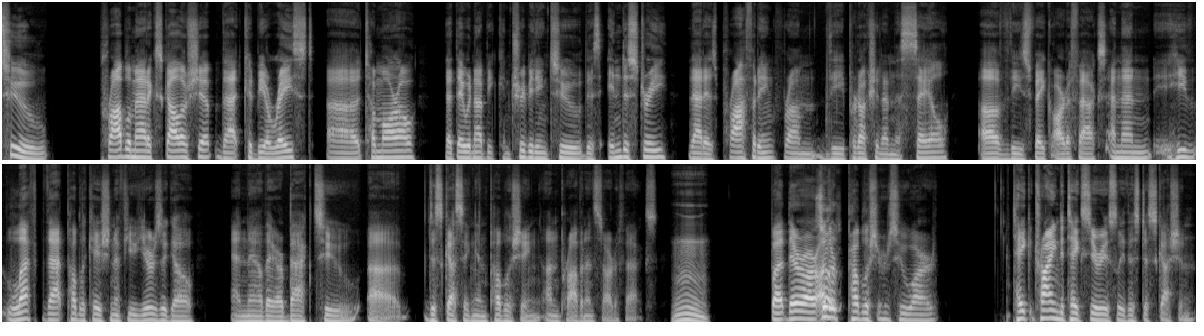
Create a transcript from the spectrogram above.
to problematic scholarship that could be erased uh, tomorrow, that they would not be contributing to this industry that is profiting from the production and the sale of these fake artifacts. And then he left that publication a few years ago, and now they are back to uh, discussing and publishing unprovenanced artifacts. Mm. But there are So- other publishers who are take trying to take seriously this discussion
